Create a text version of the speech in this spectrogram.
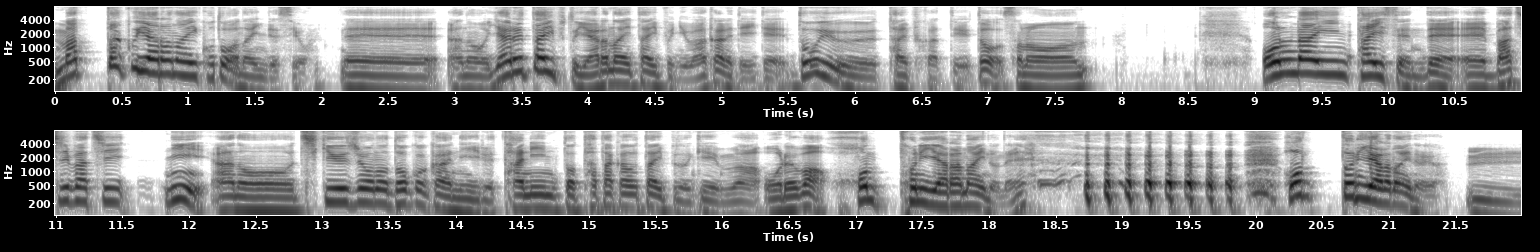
全くやらないことはないんですよ。えー、あのやるタイプとやらないタイプに分かれていてどういうタイプかっていうとそのオンライン対戦で、えー、バチバチに、あのー、地球上のどこかにいる他人と戦うタイプのゲームは、俺は本当にやらないのね。本当にやらないのよ。うん。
